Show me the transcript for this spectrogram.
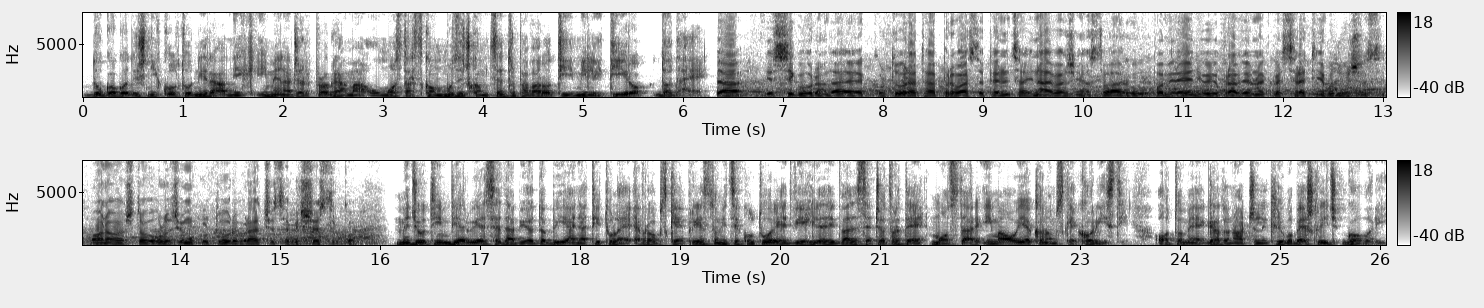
Dugogodišnji kulturni radnik i menadžer programa u Mostarskom muzičkom centru Pavaroti Mili Tiro dodaje. Da je sigurno da je kultura ta prva stepenica i najvažnija stvar u pomirenju i upravljanju nekakve sretnije budućnosti. Ono što uložimo u kulturu vraća se više struko. Međutim, vjeruje se da bi od dobijanja titule Evropske prijestolnice kulture 2024. Mostar imao i ekonomske koristi. O tome gradonačelnik Ljubo Bešlić govori.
